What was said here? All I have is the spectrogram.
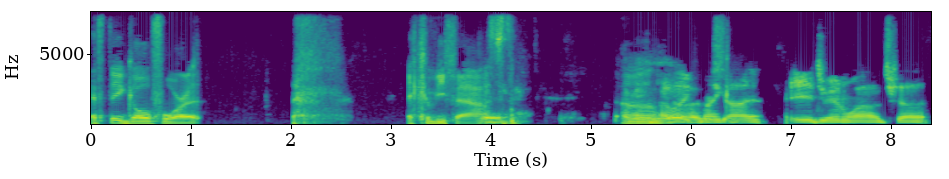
if they go for it, it could be fast. I mean, Um, I Yeah, like my guy Adriaan Wildschutt.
